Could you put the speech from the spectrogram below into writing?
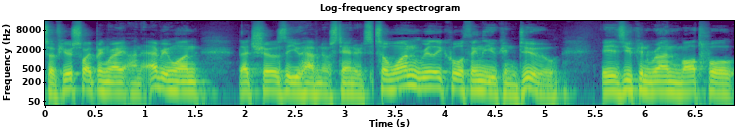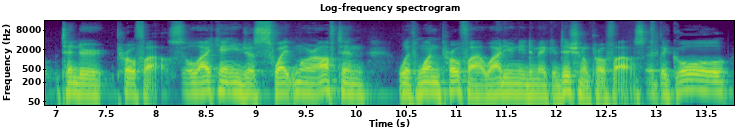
So if you're swiping right on everyone, that shows that you have no standards. So one really cool thing that you can do is you can run multiple Tinder profiles. So why can't you just swipe more often with one profile? Why do you need to make additional profiles? The goal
